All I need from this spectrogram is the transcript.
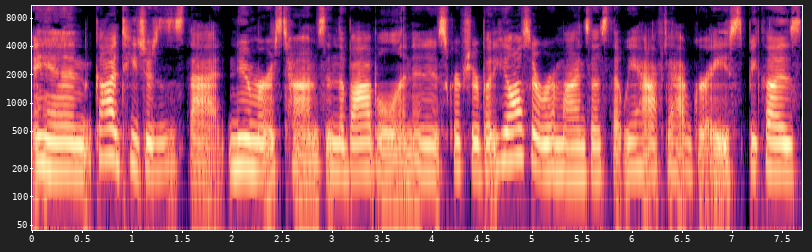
And God teaches us that numerous times in the Bible and in His scripture, but He also reminds us that we have to have grace because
